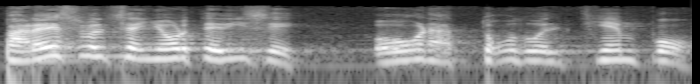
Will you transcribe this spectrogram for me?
Para eso el Señor te dice, ora todo el tiempo.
